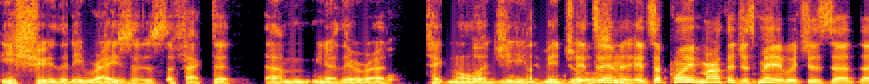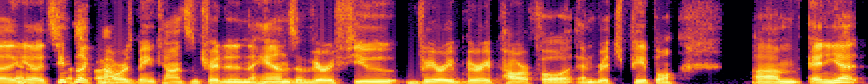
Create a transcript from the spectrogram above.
issue that he raises, the fact that um, you know there are technology well, individuals. It's, an, it's a point Martha just made, which is that uh, yeah, you know it seems like right. power is being concentrated in the hands of very few, very very powerful and rich people, um, and yet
